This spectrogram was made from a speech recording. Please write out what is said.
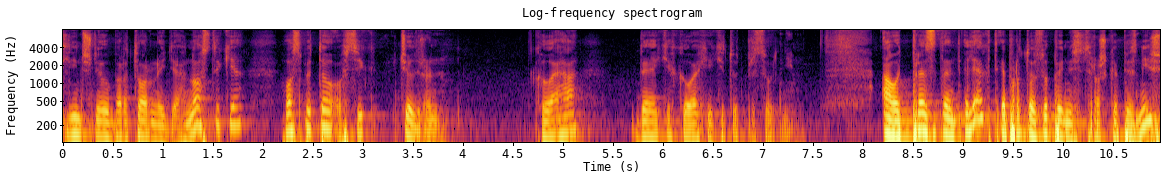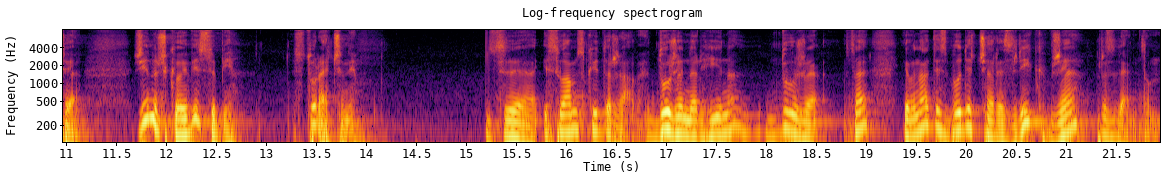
клінічної лабораторної діагностики Hospital of Sick Children. Колега деяких колег, які тут присутні. А от президент елект, я про то зупинюсь трошки пізніше, жіночка, уявіть собі, з Туреччини, з Ісламської держави. Дуже енергійна, дуже все. І вона десь буде через рік вже президентом.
